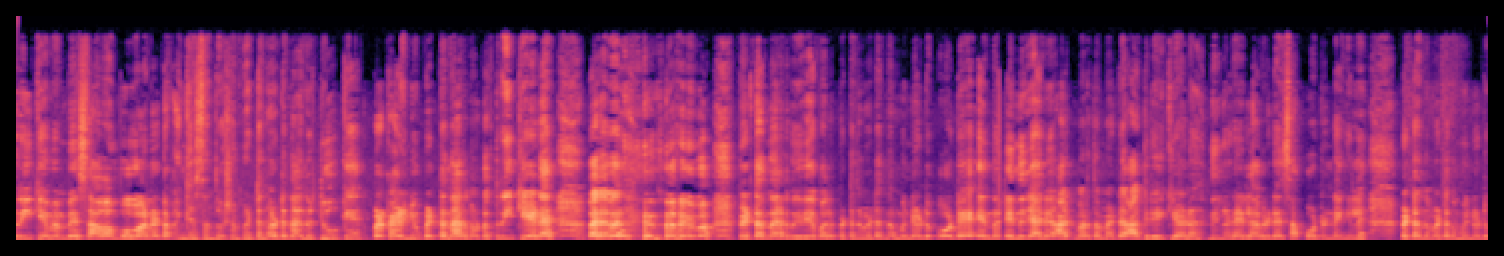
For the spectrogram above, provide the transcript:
ത്രീ കെ മെമ്പേഴ്സ് ആവാൻ പോവാണ് കേട്ടോ. ഭയങ്കര സന്തോഷം. പെട്ടെന്ന് പെട്ടെന്നായിരുന്നു. ടു കെ കഴിഞ്ഞു. പെട്ടെന്നായിരുന്നു കേട്ടോ. ത്രീ കെയുടെ വരവ് എന്ന് പറയുമ്പോൾ പെട്ടെന്നായിരുന്നു. ഇതേപോലെ പെട്ടെന്ന് പെട്ടെന്ന് മുന്നോട്ട് പോട്ടെ എന്ന് എന്ന് ഞാൻ ആത്മാർത്ഥമായിട്ട് ആഗ്രഹിക്കുകയാണ്. നിങ്ങളുടെ എല്ലാവരുടെയും സപ്പോർട്ട് ഉണ്ടെങ്കിൽ പെട്ടെന്ന് പെട്ടെന്ന് മുന്നോട്ട്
